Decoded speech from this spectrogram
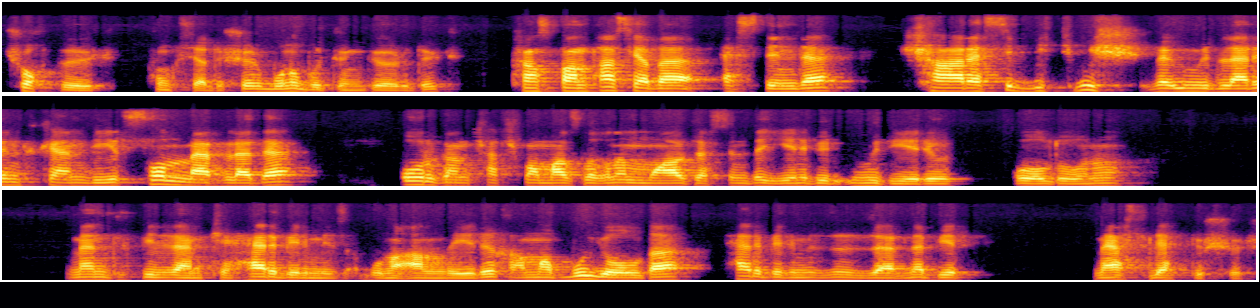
çox böyük funksiya düşür. Bunu bu gün gördük. Transplantasiyada əslində çarəsi bitmiş və ümidlərin tükəndiyi son mərhələdə orqan çatışmamazlığının müalicəsində yeni bir ümid yeri olduğunu mən bilirəm ki, hər birimiz bunu anlayırıq, amma bu yolda hər birimizin üzərinə bir məsuliyyət düşür.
